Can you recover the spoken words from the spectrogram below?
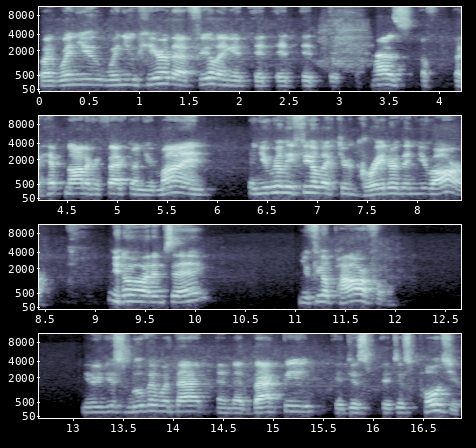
But when you when you hear that feeling, it it, it, it, it has a, a hypnotic effect on your mind, and you really feel like you're greater than you are. You know what I'm saying? You feel powerful. You know, you're just moving with that, and that backbeat, it just it just pulls you.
